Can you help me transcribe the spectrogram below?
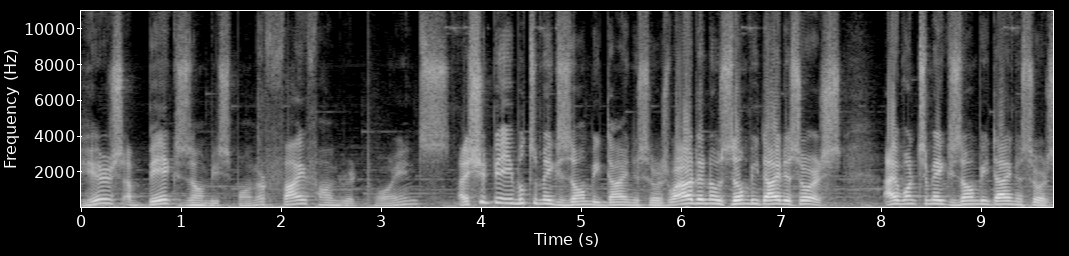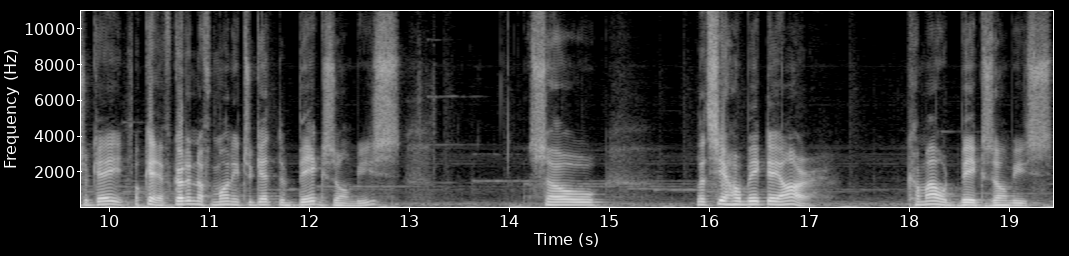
Here's a big zombie spawner, 500 points. I should be able to make zombie dinosaurs. Why are there no zombie dinosaurs? I want to make zombie dinosaurs, okay? Okay, I've got enough money to get the big zombies. So, let's see how big they are. Come out, big zombies.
